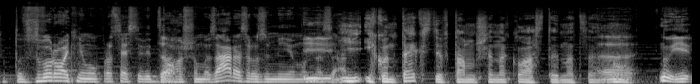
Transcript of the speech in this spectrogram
Тобто в зворотньому процесі від Так. того, що ми зараз розуміємо І- назад. І, і контекстів там ще накласти на це. Ну, Е, ну і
